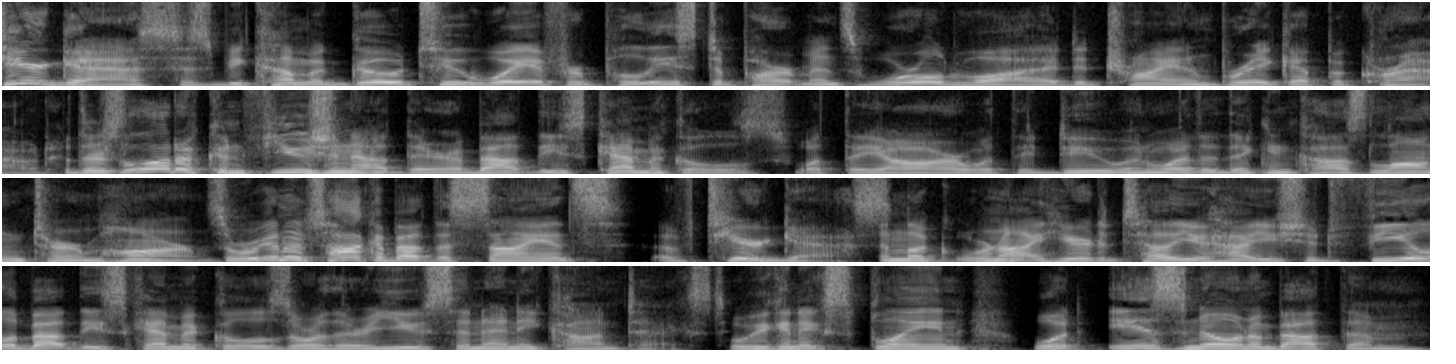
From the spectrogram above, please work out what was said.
Tear gas has become a go-to way for police departments worldwide to try and break up a crowd. But there's a lot of confusion out there about these chemicals, what they are, what they do, and whether they can cause long-term harm. So we're going to talk about the science of tear gas. And look, we're not here to tell you how you should feel about these chemicals or their use in any context, but we can explain what is known about them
